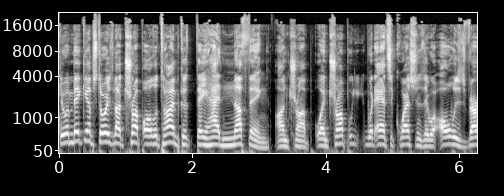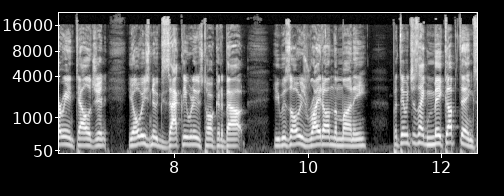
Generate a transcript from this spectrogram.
They were making up stories about Trump all the time because they had nothing on Trump. When Trump would answer questions, they were always very intelligent. He always knew exactly what he was talking about. He was always right on the money. But they would just like make up things.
